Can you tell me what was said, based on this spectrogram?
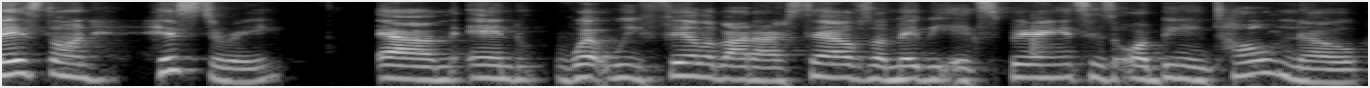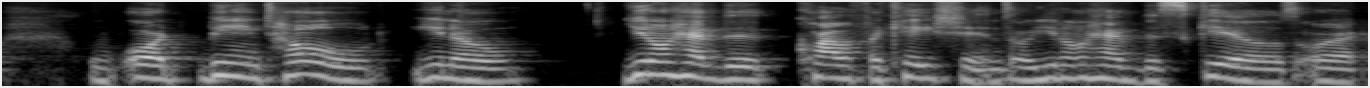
based on history, um, and what we feel about ourselves, or maybe experiences, or being told no, or being told, you know, you don't have the qualifications, or you don't have the skills, or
